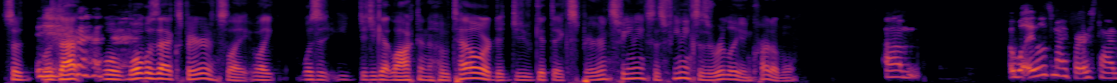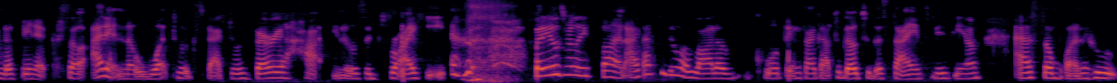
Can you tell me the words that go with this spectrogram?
So was that well? What was that experience like? Like, was it? Did you get locked in a hotel or did you get to experience Phoenix? Because Phoenix is really incredible. um, well, it was my first time to Phoenix, so I didn't know what to expect. It was very hot, you know, it was a dry heat, but it was really fun. I got to do a lot of cool things. I got to go to the Science Museum. As someone who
